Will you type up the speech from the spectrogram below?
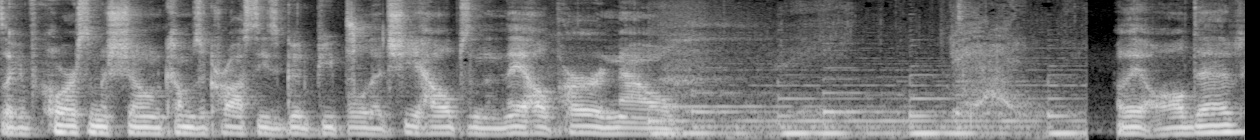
It's like, of course, Michonne comes across these good people that she helps, and then they help her, and now. Are they all dead?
